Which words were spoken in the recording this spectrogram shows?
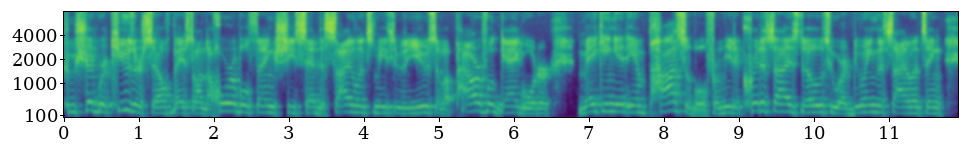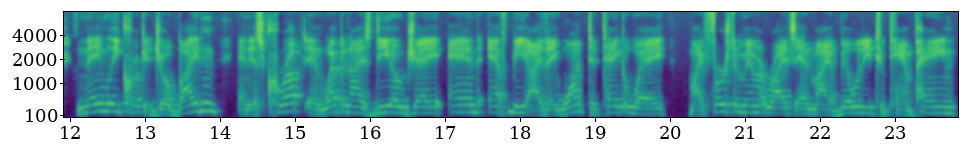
who should recuse herself based on the horrible things she said to silence me through the use of a powerful gag order, making it impossible for me to criticize those who are doing the silencing, namely crooked Joe Biden and his corrupt and weaponized DOJ and FBI. They want to take away my First Amendment rights and my ability to campaign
